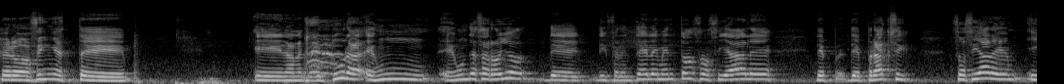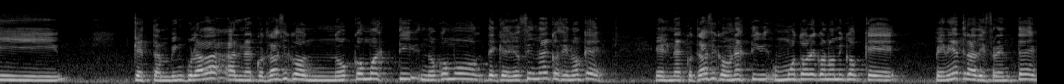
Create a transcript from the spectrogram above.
Pero, en fin, este... eh, la narcocultura es un, es un desarrollo de diferentes elementos sociales, de, de praxis sociales y que están vinculadas al narcotráfico no como acti- no como de que yo soy narco, sino que el narcotráfico es un motor económico que penetra diferentes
